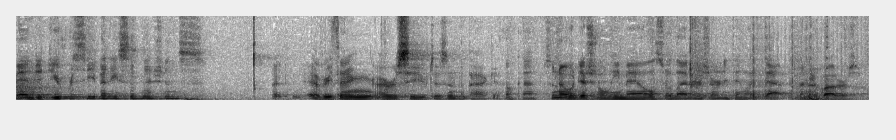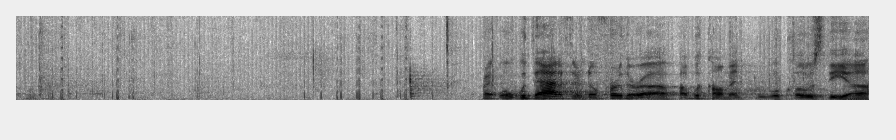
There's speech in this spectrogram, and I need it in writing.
Ben, did you receive any submissions? Everything I received is in the packet. Okay, so no additional emails or letters or anything like that from any abutters? Right, well, with that, if there's no further uh, public comment, we will close the uh,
